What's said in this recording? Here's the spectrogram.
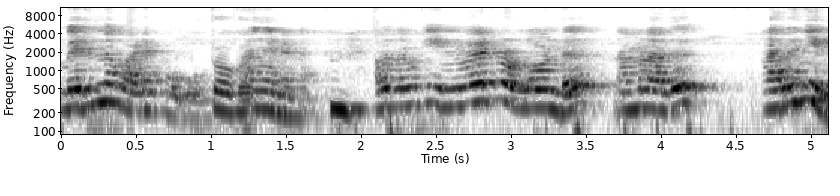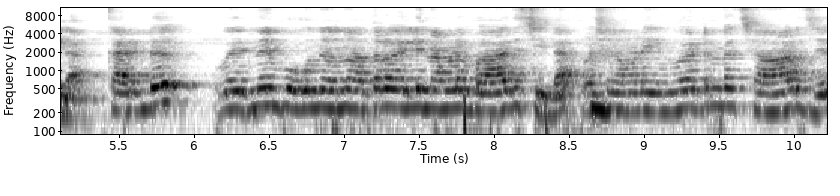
വരുന്ന വടെ പോകും. അങ്ങനെയാണ്. അപ്പൊ നമുക്ക് ഇൻവേർട്ടർ ഉള്ളതുകൊണ്ട് നമ്മൾ അത് അറിഞ്ഞില്ല. കറണ്ട് വരുന്നതും പോകുന്നതൊന്നും അത്ര വലിയ നമ്മളെ ബാധിച്ചില്ല. പക്ഷെ നമ്മുടെ ഇൻവേർട്ടറിന്റെ ചാർജ്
